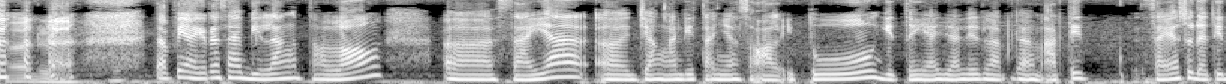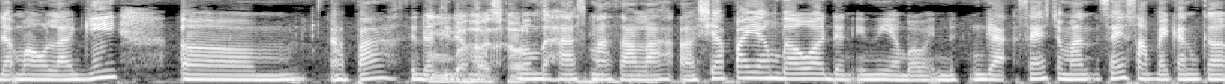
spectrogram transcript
Aduh. Tapi akhirnya saya bilang tolong eh, saya eh, jangan ditanya soal itu gitu ya. Jadi dalam, dalam arti saya sudah tidak mau lagi em, apa tidak tidak Membahas mau- hal membahas masalah eh, siapa yang bawa dan ini yang bawa ini. Enggak, saya cuman saya sampaikan ke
